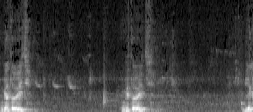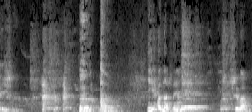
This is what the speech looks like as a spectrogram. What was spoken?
готовить, готовить для Кришны. И однажды Шива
